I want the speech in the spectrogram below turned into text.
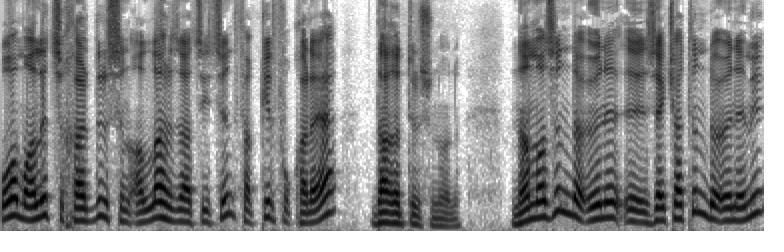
O malı çıkardırsın Allah rızası için fakir fukaraya dağıtırsın onu. Namazın da öne, e, zekatın da önemi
